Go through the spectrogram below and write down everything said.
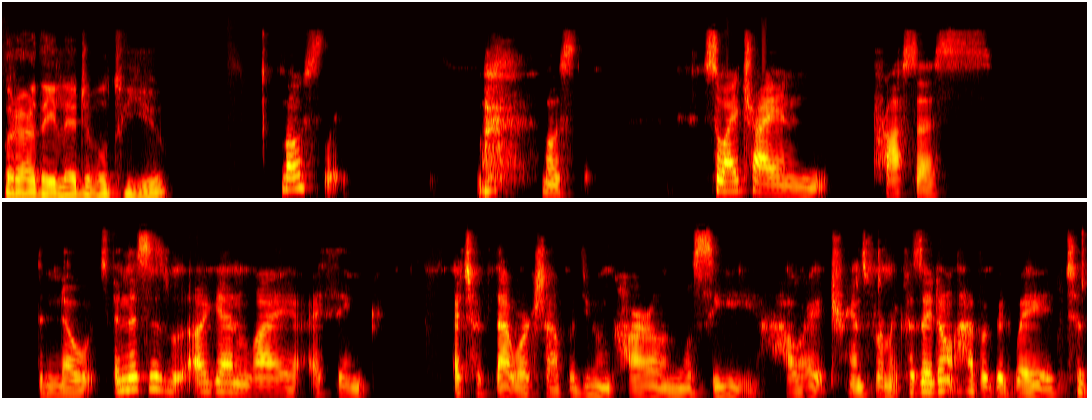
But are they legible to you? Mostly. Mostly so I try and process the notes. And this is again why I think I took that workshop with you and Karl, and we'll see how I transform it because I don't have a good way to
